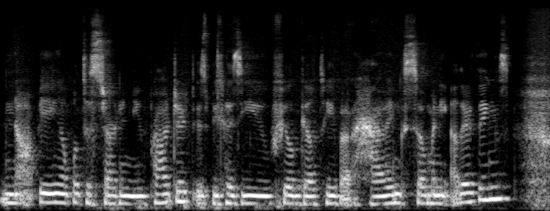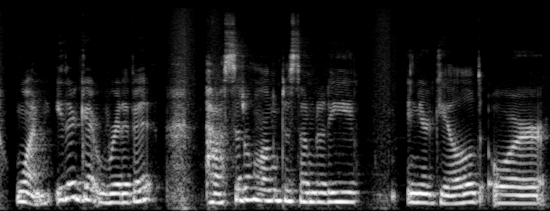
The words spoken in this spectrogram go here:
not being able to start a new project is because you feel guilty about having so many other things one either get rid of it pass it along to somebody in your guild or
